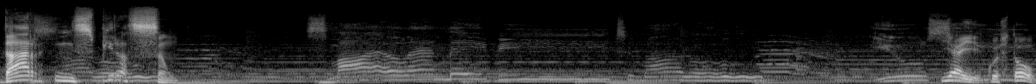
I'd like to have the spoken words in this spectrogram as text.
dar inspiração. E aí, gostou?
